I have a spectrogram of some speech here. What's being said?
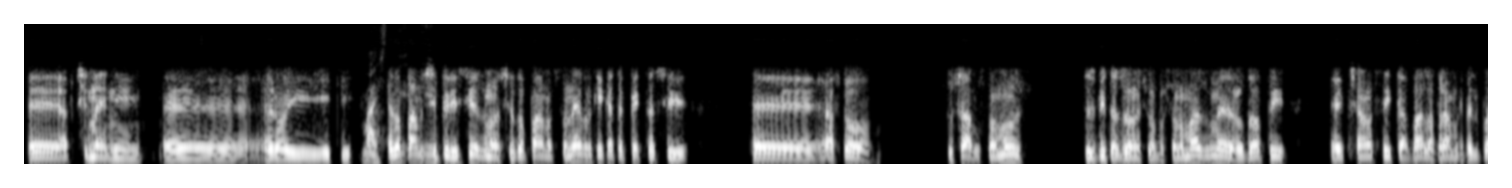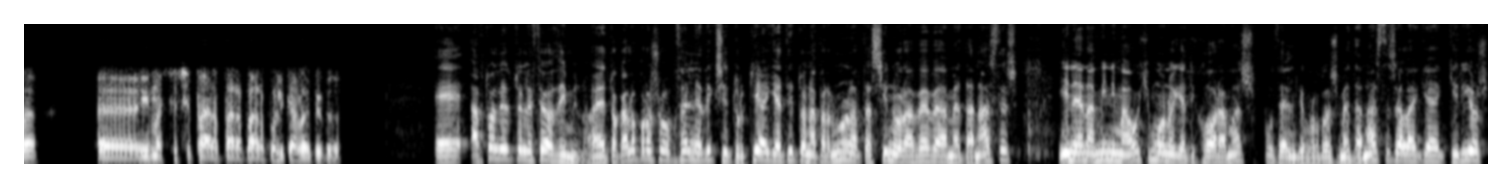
ε, αυξημένη ε, ροή εκεί. Μάλιστα. Εδώ πάνω στις υπηρεσίες μας, εδώ πάνω στον Εύρο και κατ' επέκταση αυτό στους άλλους νομούς, στις β' ζώνες όπως ονομάζουμε, Ροδόπη, ε, Ξάνθη, Καβάλα, Δράμα κτλ. Ε, είμαστε σε πάρα πάρα πάρα πολύ καλό επίπεδο. Ε, αυτό λέει το τελευταίο δίμηνο. Ε, το καλό πρόσωπο που θέλει να δείξει η Τουρκία, γιατί το να περνούν από τα σύνορα βέβαια μετανάστες είναι ένα μήνυμα όχι μόνο για τη χώρα μας που θέλει να τη φορτώσει μετανάστες, αλλά και κυρίως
